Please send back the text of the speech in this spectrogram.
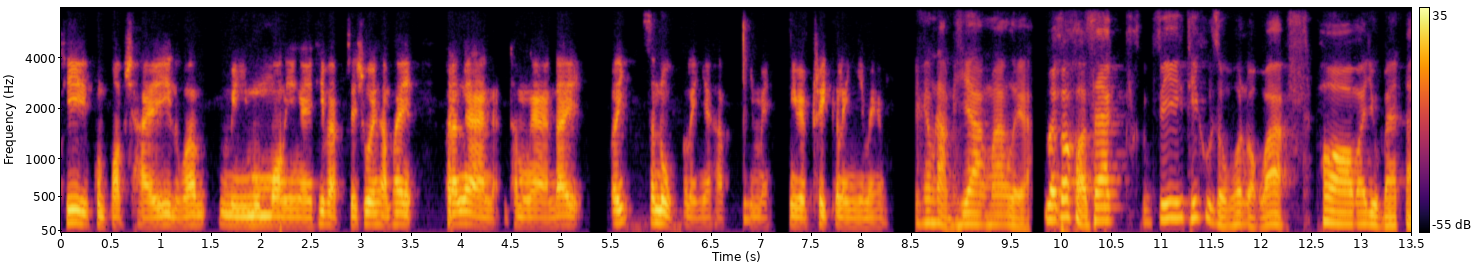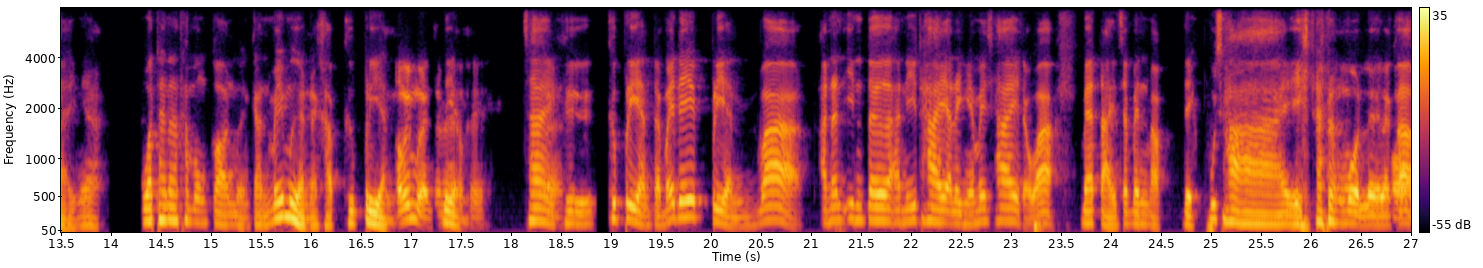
ที่คุณป๊อปใช้หรือว่ามีมุมมองยังไงที่แบบจะช่วยทำให้พนักงานทำงานได้เอ้ยสนุกอะไรเงี้ยครับมีไหมมีแบบทริคอะไรอย่างงี้ไหมครับเป็นคำถามที่ยากมากเลยอะแล้วก็ขอแทรกที่ที่คุณสมพลบอกว่า พอมาอยู่แบรไต่เนี่ย วัฒนธรรมองค์กรเหมือนกันไม่เหมือนนะครับ คือเปลี่ยนเอาไม่เหมือนใช่ไหมโอเคใช่คือคือเปลี่ยนแต่ไม่ได้เปลี่ยนว่าอันนั้นอินเตอร์อันนี้ไทยอะไรเงี้ยไม่ใช่แต่ว่าแบไต๋จะเป็นแบบเด็กผู้ชายทั้งหมดเลยแล้วก็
